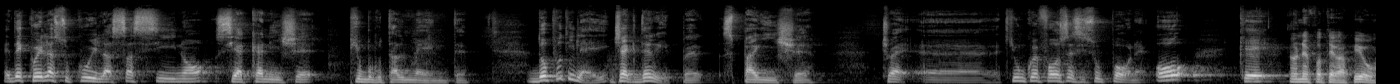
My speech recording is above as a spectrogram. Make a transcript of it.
ed è quella su cui l'assassino si accanisce più brutalmente. Dopo di lei Jack the Ripper sparisce, cioè eh, chiunque fosse si suppone o che Non ne poteva più,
